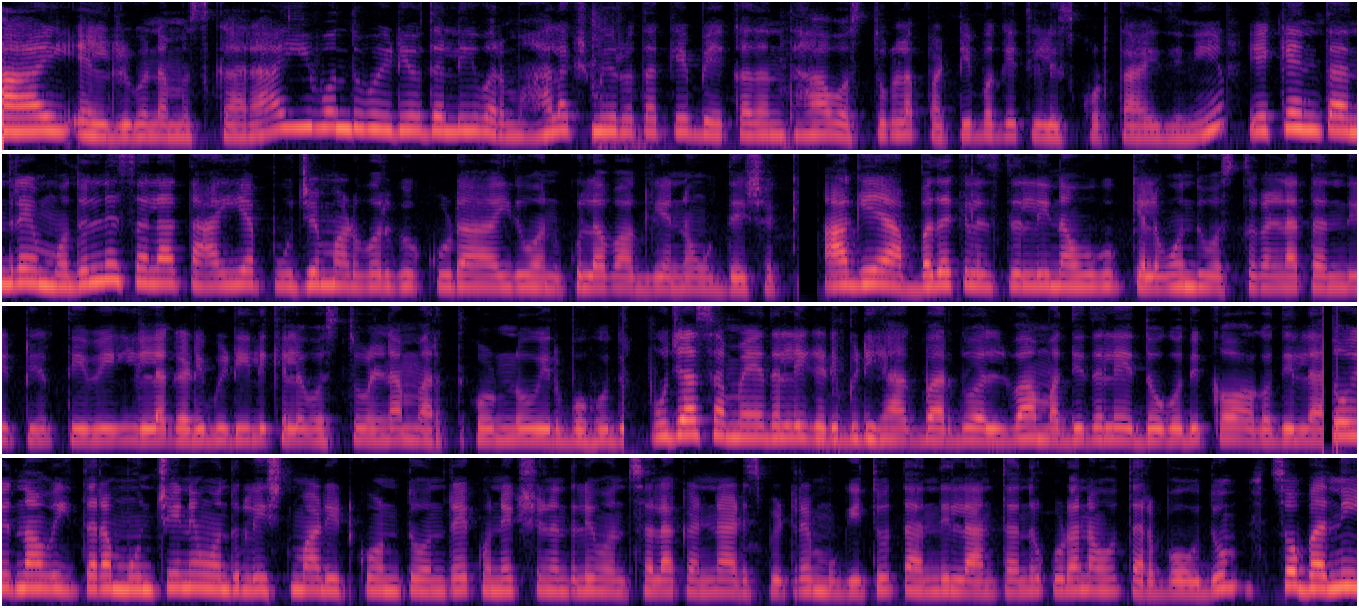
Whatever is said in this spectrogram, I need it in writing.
ಹಾಯ್, ಎಲ್ರಿಗೂ ನಮಸ್ಕಾರ. ಈ ಒಂದು ವಿಡಿಯೋದಲ್ಲಿ ವರಮಹಾಲಕ್ಷ್ಮಿ ವ್ರತಕ್ಕೆ ಬೇಕಾದಂತಹ ವಸ್ತುಗಳ ಪಟ್ಟಿ ಬಗ್ಗೆ ತಿಳಿಸ್ಕೊಡ್ತಾ ಇದ್ದೀನಿ. ಏಕೆ ಅಂತ ಅಂದ್ರೆ ಮೊದಲನೇ ಸಲ ತಾಯಿಯ ಪೂಜೆ ಮಾಡುವವರೆಗೂ ಕೂಡ ಇದು ಅನುಕೂಲವಾಗ್ಲಿ ಅನ್ನೋ ಉದ್ದೇಶಕ್ಕೆ. ಹಾಗೆ ಹಬ್ಬದ ಕೆಲಸದಲ್ಲಿ ನಾವು ಕೆಲವೊಂದು ವಸ್ತುಗಳನ್ನ ತಂದಿಟ್ಟಿರ್ತೀವಿ. ಇಲ್ಲ ಗಡಿಬಿಡಿಲಿ ಕೆಲವು ವಸ್ತುಗಳನ್ನ ಮರ್ತ್ಕೊಂಡು ಇರಬಹುದು. ಪೂಜಾ ಸಮಯದಲ್ಲಿ ಗಡಿಬಿಡಿ ಆಗಬಾರ್ದು ಅಲ್ವಾ? ಮಧ್ಯದಲ್ಲಿ ಎದ್ದೋಗೋದಿಕ್ಕೋ ಆಗೋದಿಲ್ಲ. ಸೊ ನಾವು ಈ ತರ ಮುಂಚೆನೆ ಒಂದು ಲಿಸ್ಟ್ ಮಾಡಿ ಇಟ್ಕೊಂತು ಅಂದ್ರೆ, ಕೊನೆ ಕ್ಷಣದಲ್ಲಿ ಒಂದ್ಸಲ ಕಣ್ಣಾಡಿಸ್ಬಿಟ್ರೆ ಮುಗೀತು. ತಂದಿಲ್ಲ ಅಂತಂದ್ರೂ ಕೂಡ ನಾವು ತರಬಹುದು ಸೊ ಬನ್ನಿ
